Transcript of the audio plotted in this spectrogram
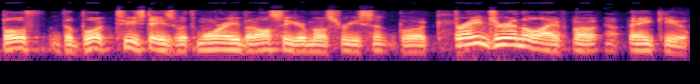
both the book Tuesdays with Morrie, but also your most recent book, Stranger in the Lifeboat. Thank you.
